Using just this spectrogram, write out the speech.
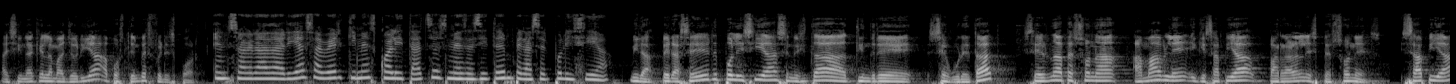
així que la majoria apostem per fer esport. Ens agradaria saber quines qualitats es necessiten per a ser policia. Mira, per a ser policia se necessita tindre seguretat, ser una persona amable i que sàpia parlar amb les persones, sàpia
